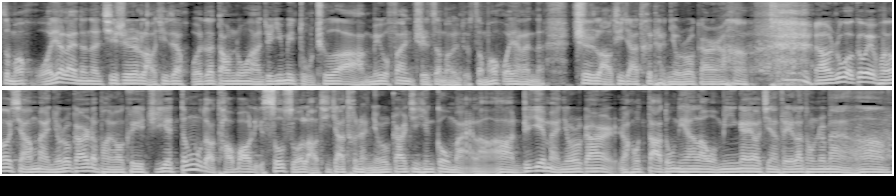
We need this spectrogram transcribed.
怎么活下来的呢？其实老 T 在活着当中啊，就因为堵车啊，没有饭吃，怎么怎么活下来的？吃老 T 家特产牛肉干啊。然后，如果各位朋友想买牛肉干的朋友，可以直接登录到淘宝里搜索老 T 家特产牛肉干进行购买了啊，直接买牛肉干。然后大冬天了，我们应该要减肥了，同志们啊。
